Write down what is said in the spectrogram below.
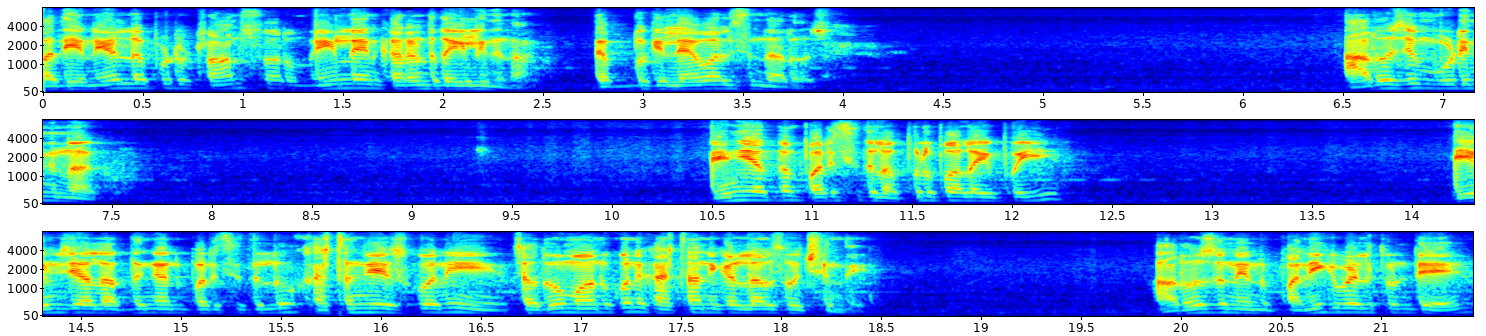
పదిహేనేళ్ళప్పుడు ట్రాన్స్ఫర్ మెయిన్ లైన్ కరెంట్ తగిలింది నాకు. దెబ్బకి లేవాల్సింది ఆ రోజు. ఆ రోజే మూడింది నాకు. ఏం చేద్దాం? పరిస్థితులు అప్పుల పాలైపోయి ఏం చేయాలో అర్థం కాని పరిస్థితుల్లో కష్టం చేసుకొని చదువు మానుకొని కష్టానికి వెళ్ళాల్సి వచ్చింది. ఆ రోజు నేను పనికి వెళ్తుంటే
